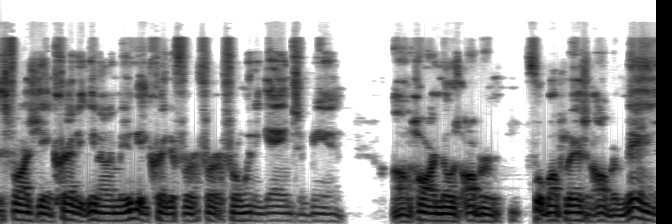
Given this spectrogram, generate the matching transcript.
as far as getting credit, you know, I mean, you get credit for for for winning games and being um, hard nosed Auburn football players and Auburn men,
